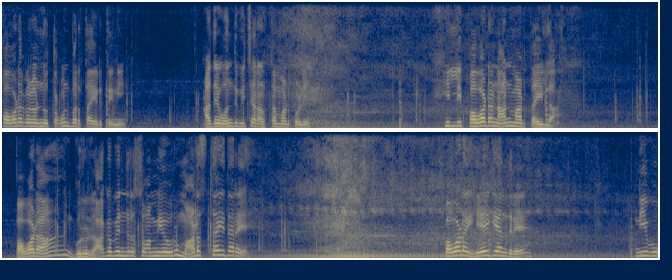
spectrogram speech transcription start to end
ಪವಾಡಗಳನ್ನು ತಗೊಂಡು ಬರ್ತಾ ಇರ್ತೀನಿ. ಆದರೆ ಒಂದು ವಿಚಾರ ಅರ್ಥ ಮಾಡ್ಕೊಳ್ಳಿ. ಇಲ್ಲಿ ಪವಾಡ ನಾನು ಮಾಡ್ತಾ ಇಲ್ಲ. ಪವಾಡ ಗುರು ರಾಘವೇಂದ್ರ ಸ್ವಾಮಿಯವರು ಮಾಡಿಸ್ತಾ ಇದ್ದಾರೆ. ಪವಾಡ ಹೇಗೆ ಅಂದರೆ, ನೀವು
